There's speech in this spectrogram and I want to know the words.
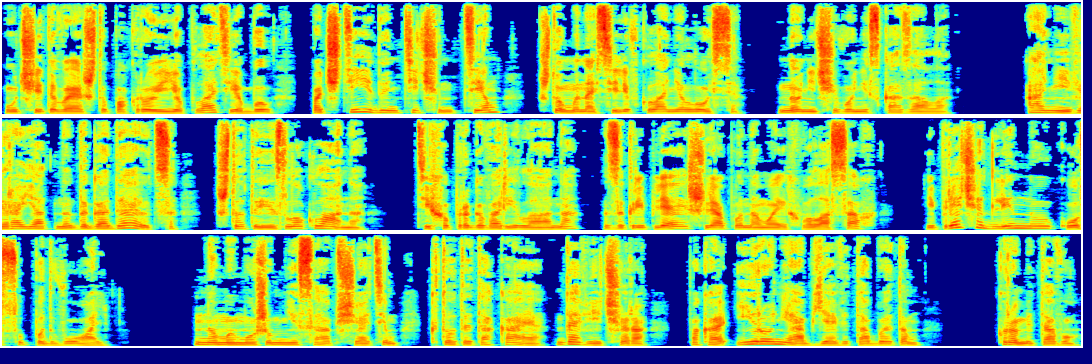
учитывая, что покрой ее платья был почти идентичен тем, что мы носили в клане лося, но ничего не сказала. «Они, вероятно, догадаются, что ты из Локлана», — тихо проговорила она, закрепляя шляпу на моих волосах и пряча длинную косу под вуаль. «Но мы можем не сообщать им, кто ты такая, до вечера, пока Иро не объявит об этом. Кроме того,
